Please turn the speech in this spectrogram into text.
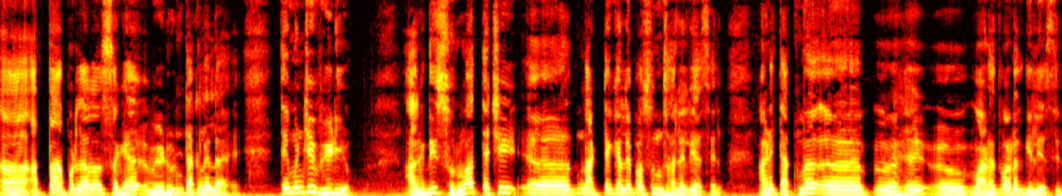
आत्ता आपल्याला सगळ्या वेढून टाकलेलं आहे ते म्हणजे व्हिडिओ. अगदी सुरुवात त्याची नाट्यकलेपासून झालेली असेल आणि त्यातनं हे वाढत वाढत गेली असेल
